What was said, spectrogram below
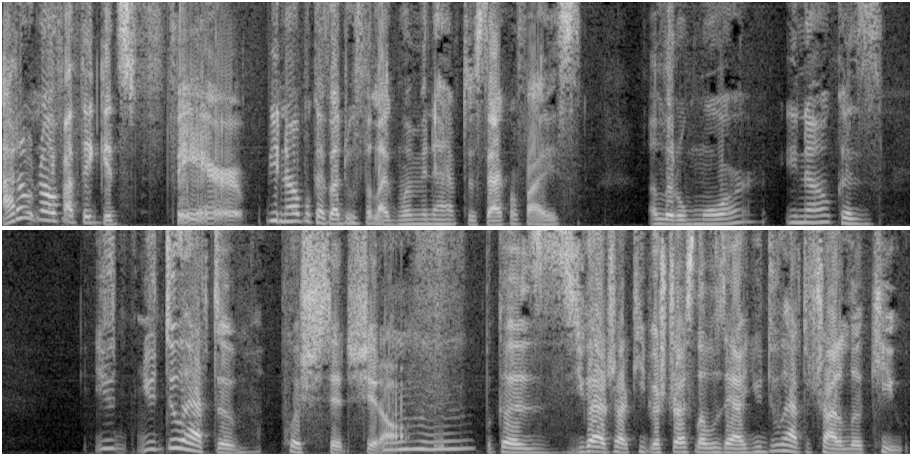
I don't know if I think it's fair, you know, because I do feel like women have to sacrifice a little more, you know, because you you do have to push shit shit off mm-hmm. because you got to try to keep your stress levels down. You do have to try to look cute,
